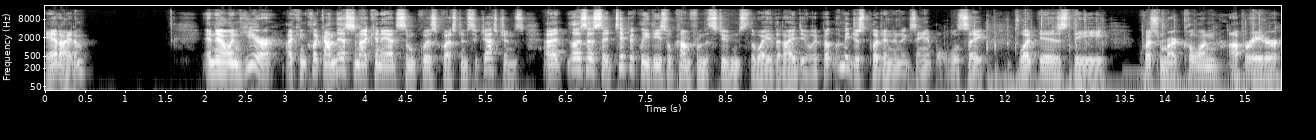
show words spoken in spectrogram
add item, And now in here, I can click on this and I can add some quiz question suggestions. Uh, as I said, typically these will come from the students the way that I do it, but let me just put in an example. We'll say, what is the question mark colon operator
